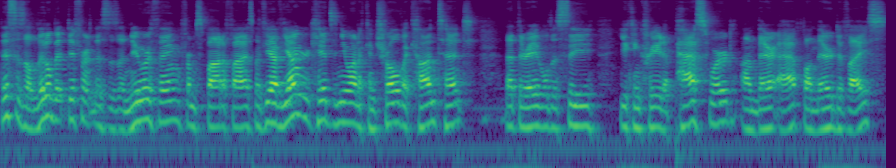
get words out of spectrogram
This is a little bit different. This is a newer thing from Spotify. So if you have younger kids and you want to control the content that they're able to see, you can create a password on their app, on their device,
